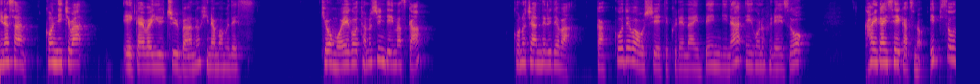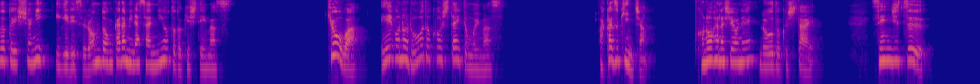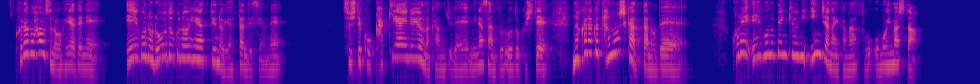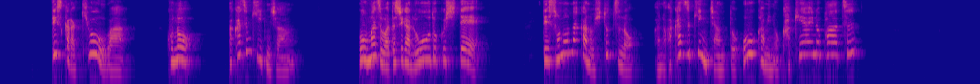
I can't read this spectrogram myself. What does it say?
皆さん、こんにちは。英会話 YouTuber のひなまむです。今日も英語を楽しんでいますか？このチャンネルでは、学校では教えてくれない便利な英語のフレーズを、海外生活のエピソードと一緒にイギリス・ロンドンから皆さんにお届けしています。今日は英語の朗読をしたいと思います。赤ずきんちゃん。このお話をね、朗読したい。先日、クラブハウスのお部屋でね、英語の朗読のお部屋っていうのをやったんですよね。そしてこう掛け合いのような感じで皆さんと朗読して、なかなか楽しかったので、これ英語の勉強にいいんじゃないかなと思いました。ですから今日は、この赤ずきんちゃんをまず私が朗読して、で、その中の一つのあの赤ずきんちゃんと狼の掛け合いのパーツ、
